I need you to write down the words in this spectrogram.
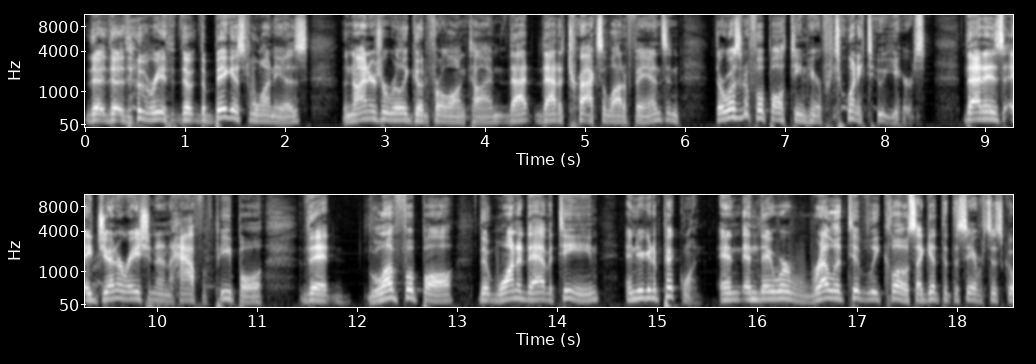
The the the, re- the the biggest one is the Niners were really good for a long time. That that attracts a lot of fans, and there wasn't a football team here for 22 years. That is a generation and a half of people that love football, that wanted to have a team, and you're going to pick one. And and they were relatively close. I get that the San Francisco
